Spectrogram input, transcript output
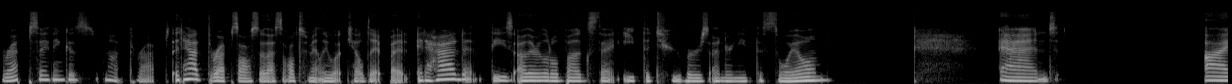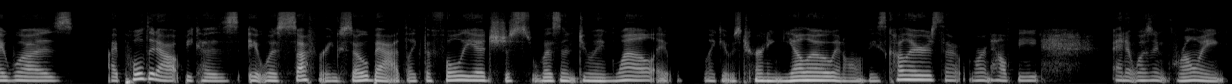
thrips, I think is not thrips. It had thrips also. That's ultimately what killed it. But it had these other little bugs that eat the tubers underneath the soil. And I was, I pulled it out because it was suffering so bad. Like the foliage just wasn't doing well. It, like it was turning yellow and all of these colors that weren't healthy and it wasn't growing.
